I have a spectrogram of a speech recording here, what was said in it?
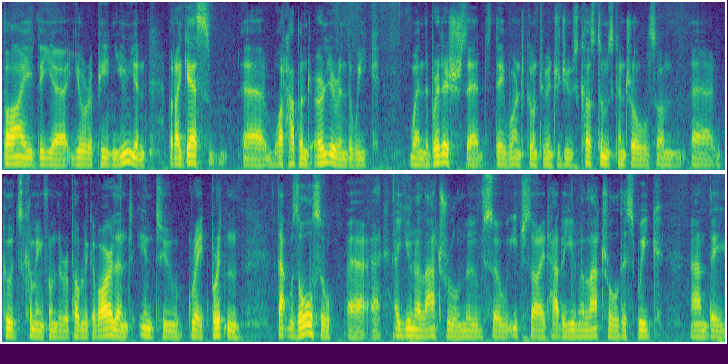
by the uh, European Union. But I guess uh, what happened earlier in the week when the British said they weren't going to introduce customs controls on uh, goods coming from the Republic of Ireland into Great Britain, that was also uh, a unilateral move. So each side had a unilateral this week, and they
